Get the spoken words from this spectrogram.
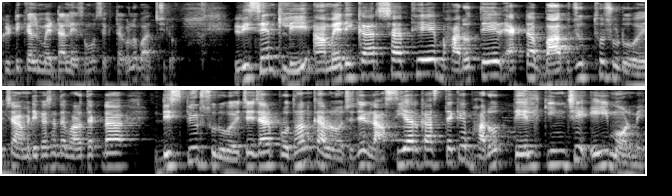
ক্রিটিক্যাল মেটাল এই সমস্ত সেক্টরগুলো বাদ ছিল। রিসেন্টলি আমেরিকার সাথে ভারতের একটা বাকযুদ্ধ শুরু হয়েছে। আমেরিকার সাথে ভারত একটা ডিসপিউট শুরু হয়েছে, যার প্রধান কারণ হচ্ছে যে রাশিয়ার কাছ থেকে ভারত তেল কিনছে এই মর্মে।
